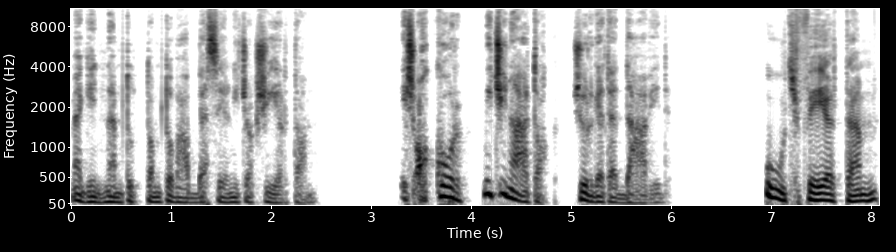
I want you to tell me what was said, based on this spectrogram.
Megint nem tudtam tovább beszélni, csak sírtam. És akkor mit csináltak? sürgetett Dávid. Úgy féltem,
